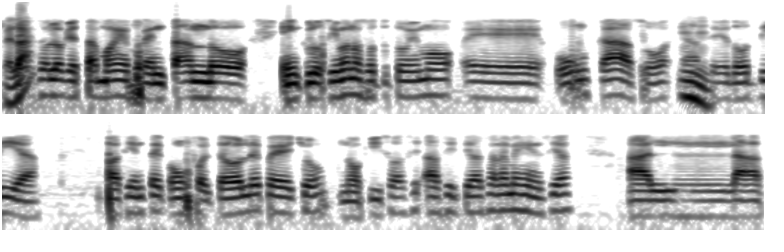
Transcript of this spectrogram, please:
¿Verdad? Eso es lo que estamos enfrentando. Inclusive nosotros tuvimos eh, un caso Ujú. hace dos días, un paciente con fuerte dolor de pecho, no quiso asi- asistir a la emergencia, a las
